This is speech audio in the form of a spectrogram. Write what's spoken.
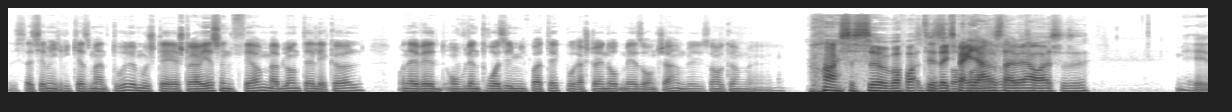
le septième, il rit quasiment de toi. là. Moi, je travaillais sur une ferme, ma blonde était à l'école. On, avait, on voulait une troisième hypothèque pour acheter une autre maison de chambre. là. Ils sont comme. euh, Ouais, c'est ça. Va faire Tu tes expériences là, ouais, c'est ça. Mais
